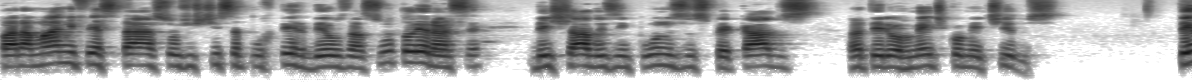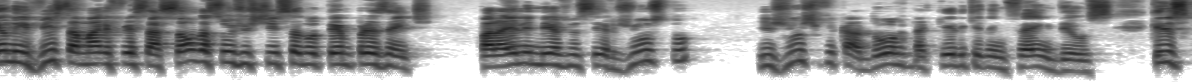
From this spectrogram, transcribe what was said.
para manifestar a sua justiça por ter Deus, na sua tolerância, deixado impunes os pecados anteriormente cometidos, tendo em vista a manifestação da sua justiça no tempo presente, para ele mesmo ser justo e justificador daquele que tem fé em Deus. Queridos,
